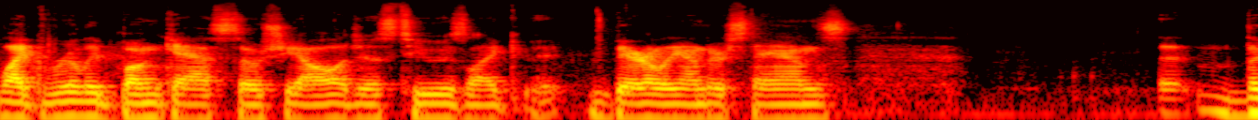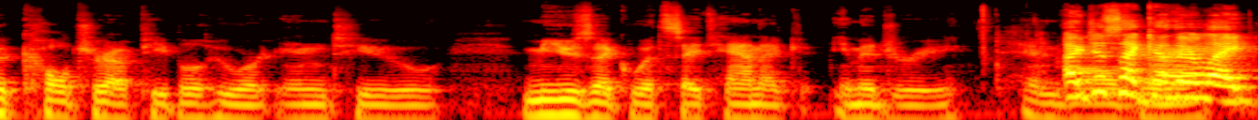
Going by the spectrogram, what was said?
like really bunk ass sociologist who is like barely understands uh, the culture of people who are into music with satanic imagery. I just like how they're like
